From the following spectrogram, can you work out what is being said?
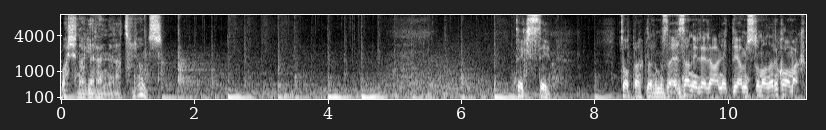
başına gelenleri hatırlıyor musun? Tek isteğim topraklarımızı ezan ile lanetleyen Müslümanları kovmak.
